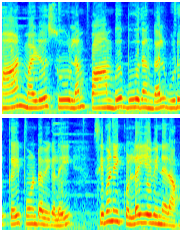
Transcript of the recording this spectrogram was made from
மான் மழு சூளம் பாம்பு பூதங்கள் உடுக்கை போன்றவைகளை சிவனை கொள்ள ஏவினராம்.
